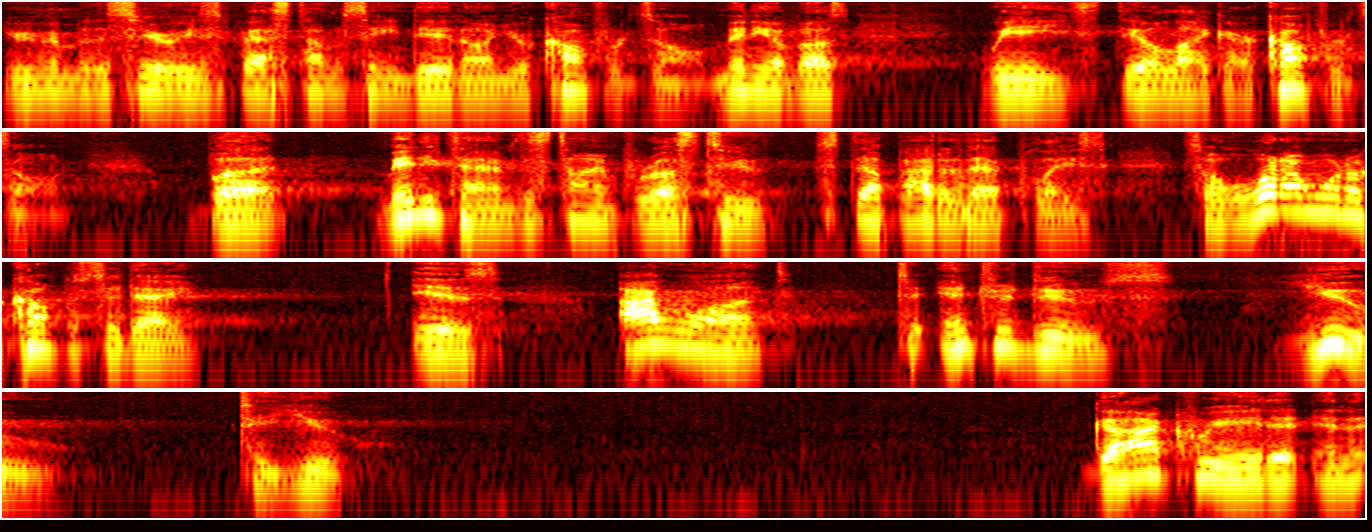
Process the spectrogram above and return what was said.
You remember the series Pastor Thomasine did on your comfort zone. Many of us, we still like our comfort zone. But many times it's time for us to step out of that place. So, what I want to accomplish today is I want to introduce you to you. God created, and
